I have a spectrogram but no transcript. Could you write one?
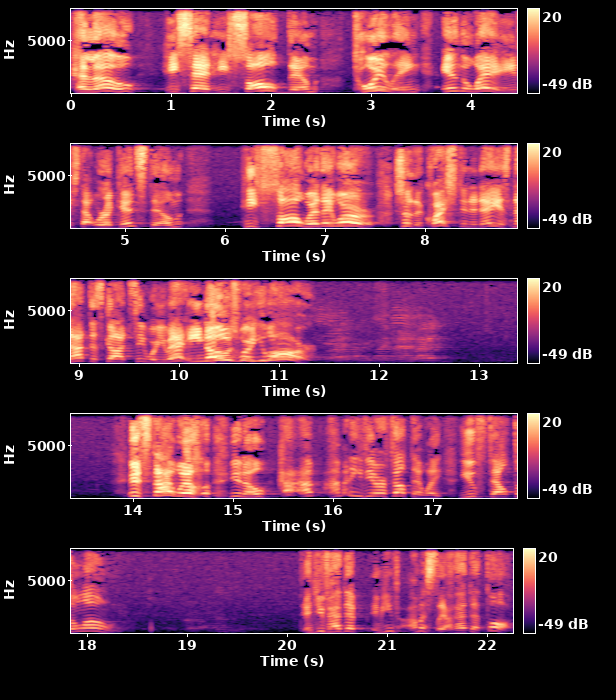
Hello? He said he saw them toiling in the waves that were against them. He saw where they were. So the question today is not does God see where you're at? He knows where you are. It's not, well, you know, how, how many of you ever felt that way? You felt alone. And you've had that, I mean, honestly, I've had that thought.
